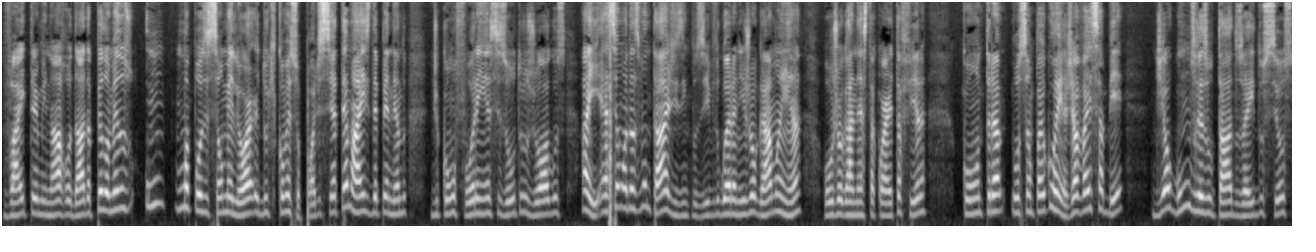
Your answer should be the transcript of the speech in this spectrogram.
vai terminar a rodada pelo menos um, uma posição melhor do que começou. Pode ser até mais, dependendo de como forem esses outros jogos aí. Essa é uma das vantagens, inclusive, do Guarani jogar amanhã ou jogar nesta quarta-feira contra o Sampaio Correia. Já vai saber de alguns resultados aí dos seus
